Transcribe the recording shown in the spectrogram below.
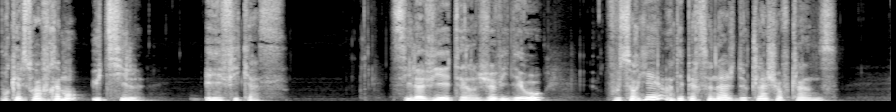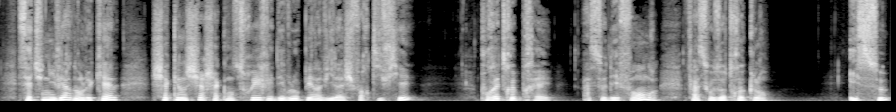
pour qu'elles soient vraiment utiles et efficaces. Si la vie était un jeu vidéo, vous seriez un des personnages de Clash of Clans. Cet univers dans lequel chacun cherche à construire et développer un village fortifié pour être prêt à se défendre face aux autres clans, et ce,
